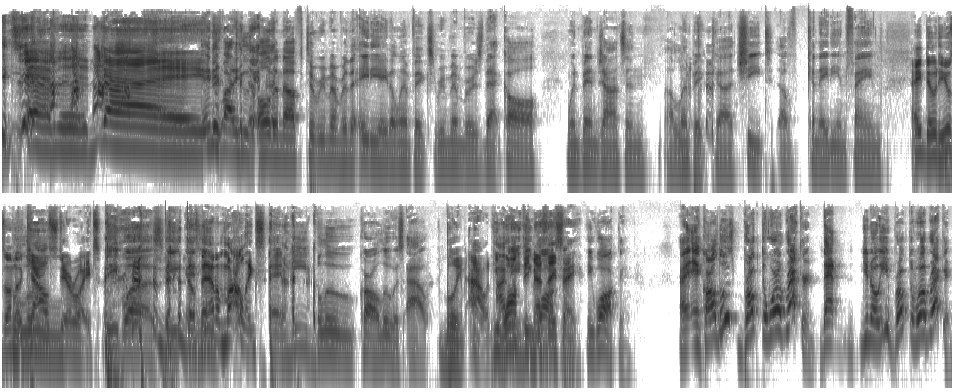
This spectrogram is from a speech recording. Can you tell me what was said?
nine, seven, nine. Anybody who's old enough to remember the '88 Olympics remembers that call when Ben Johnson, Olympic uh, cheat of Canadian fame, Hey, dude, he was on the cow steroids. he was he, Those and, he, anabolics and he blew Carl Lewis out. blew him out. He I walked mean, him, as walked they him. say. He walked him. And Carl Lewis broke the world record. That you know, he broke the world record.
